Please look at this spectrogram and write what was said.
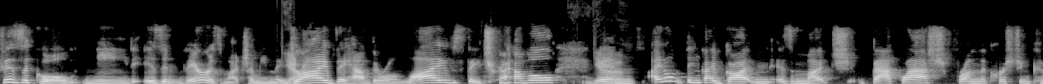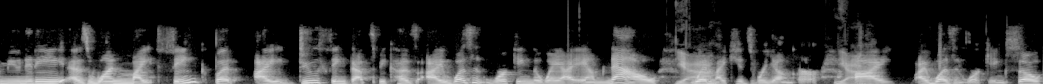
physical need isn't there as much. I mean, they yeah. drive, they have their own lives, they travel. Yeah. And I don't think I've gotten as much backlash from the Christian community as one might think, but I do think that's because I wasn't working the way I am now when my kids were younger. Yeah. I I wasn't working. So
